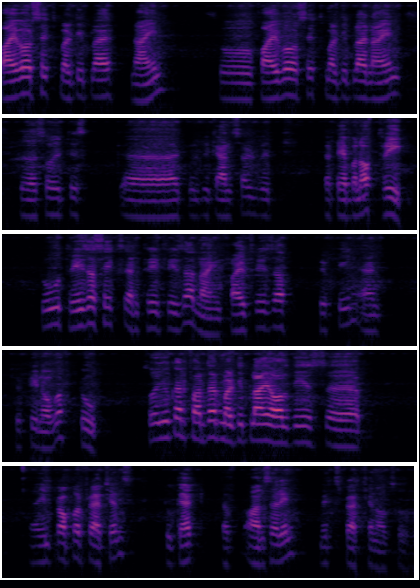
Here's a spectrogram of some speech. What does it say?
5 over 6 multiply 9. So 5 over 6 multiply 9, uh, so it is uh, it will be cancelled with the table of 3. 2 3s are 6 and 3 3s are 9. 5 3s are 15 and 15 over 2. So you can further multiply all these uh, improper fractions to get the answer in mixed fraction also.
